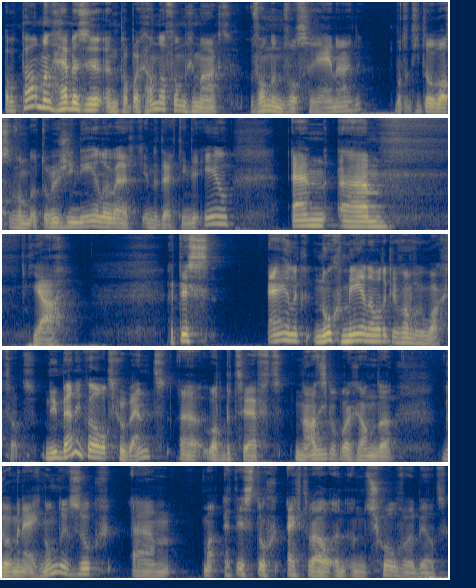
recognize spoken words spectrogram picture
een bepaald moment hebben ze een propagandafilm gemaakt van den Vos Reinaarden, wat de titel was van het originele werk in de 13e eeuw. En um, ja, het is eigenlijk nog meer dan wat ik ervan verwacht had. Nu ben ik wel wat gewend uh, wat betreft nazi-propaganda door mijn eigen onderzoek. Um, maar het is toch echt wel een, een schoolvoorbeeld.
